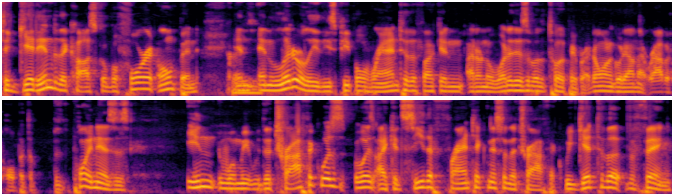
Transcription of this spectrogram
to get into the Costco before it opened, and, and literally these people ran to the fucking I don't know what it is about the toilet paper. I don't want to go down that rabbit hole, but the, the point is is in when we the traffic was was I could see the franticness in the traffic. We get to the the thing.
